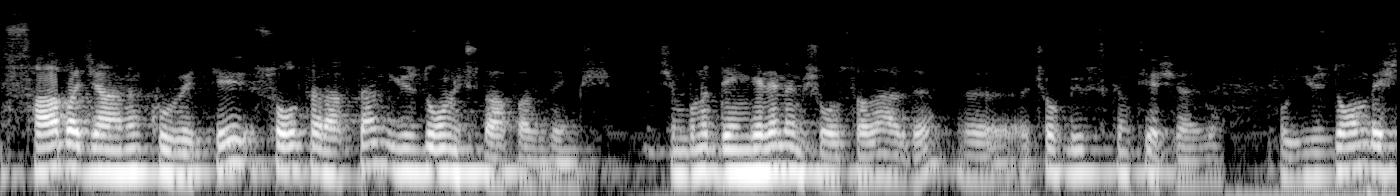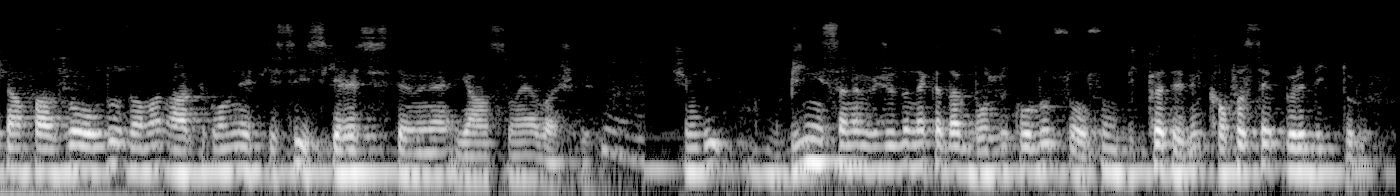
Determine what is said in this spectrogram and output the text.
Sağ bacağının kuvveti sol taraftan %13 daha fazlaymış. Şimdi bunu dengelememiş olsalardı e, çok büyük sıkıntı yaşardı. O %15'ten fazla olduğu zaman artık onun etkisi iskelet sistemine yansımaya başlıyor. Şimdi bir insanın vücudu ne kadar bozuk olursa olsun dikkat edin kafası hep böyle dik durur.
